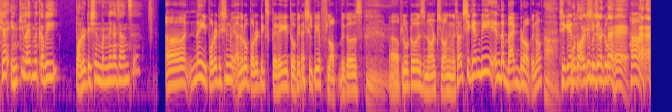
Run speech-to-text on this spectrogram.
क्या इनकी लाइफ में कभी पॉलिटिशियन बनने का चांस है? Uh, नहीं पॉलिटिशियन में अगर वो पॉलिटिक्स करेगी तो भी ना she'll be a flop because Pluto is not strong in chart she can be in the backdrop you know she can तो मुझे लगता है। हाँ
